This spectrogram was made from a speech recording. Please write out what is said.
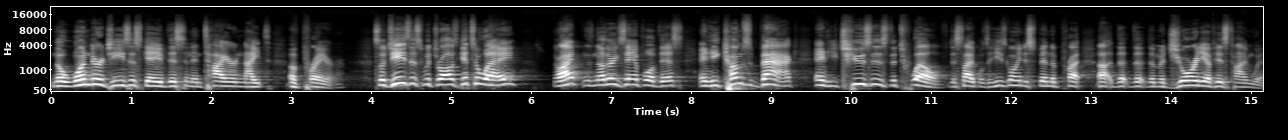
No wonder Jesus gave this an entire night of prayer. So Jesus withdraws, gets away, all right? There's another example of this. And he comes back and he chooses the 12 disciples that he's going to spend the, uh, the, the, the majority of his time with.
